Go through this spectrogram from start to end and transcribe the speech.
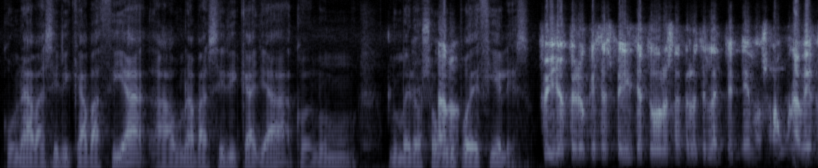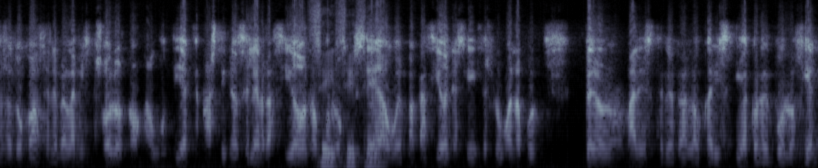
con una basílica vacía a una basílica ya con un numeroso grupo de fieles? Pero yo creo que esa experiencia todos los sacerdotes la entendemos. Alguna vez nos ha tocado celebrar la misa solos, ¿no? Algún día que no has tenido celebración o por lo que sea, o en vacaciones, y dices, pero bueno, pues, pero lo normal es celebrar la Eucaristía con el pueblo fiel.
